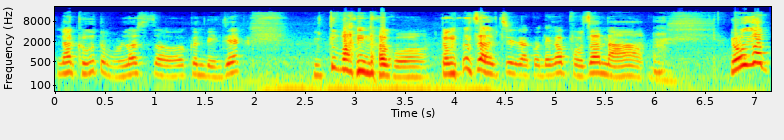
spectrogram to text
나 그것도 몰랐어. 근데 이제 유튜브 한다고 동영상을 찍어갖고 내가 보잖아. 여기가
